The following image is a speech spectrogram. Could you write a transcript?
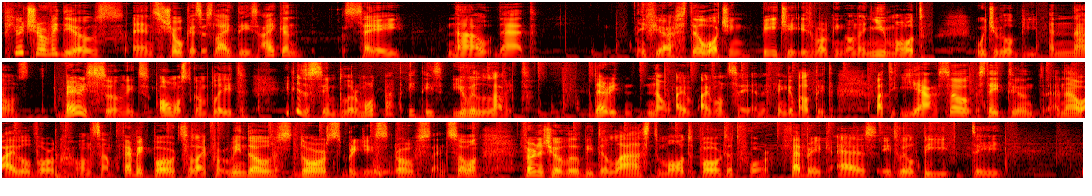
future videos and showcases like this. I can say now that if you are still watching, Peachy is working on a new mod which will be announced very soon. It's almost complete. It is a simpler mod, but it is you will love it. There is, no, I, I won't say anything about it. But yeah, so stay tuned. Now I will work on some fabric ports, like for windows, doors, bridges, roofs and so on. Furniture will be the last mod ported for fabric as it will be the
